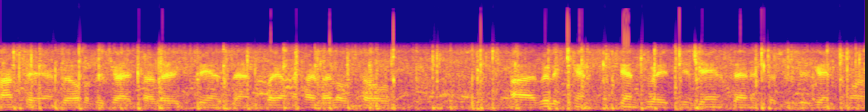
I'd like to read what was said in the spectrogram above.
Kante and all of these guys are very experienced and play on a high level, so I really can't can't wait these games and especially this game tomorrow.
